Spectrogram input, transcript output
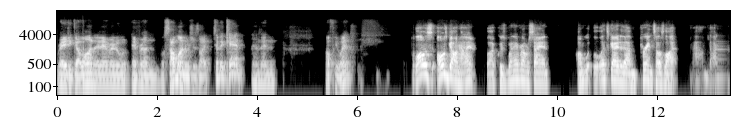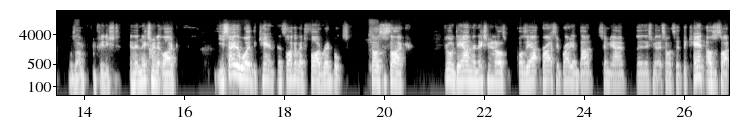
ready to go on, and everyone everyone or someone was just like to the Kent, and then off we went. Well, I was I was going home like because when everyone was saying, "I'm "Let's go to the um, Prince," I was like, nah, "I'm done." I was I'm, I'm finished. And then next minute, like you say the word the Kent, it's like I've had five Red Bulls. So I was just like, feel down. The next minute, I was I was out. I said, Brady, I'm done. Send me home. And the next minute, someone said the Kent. I was just like,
